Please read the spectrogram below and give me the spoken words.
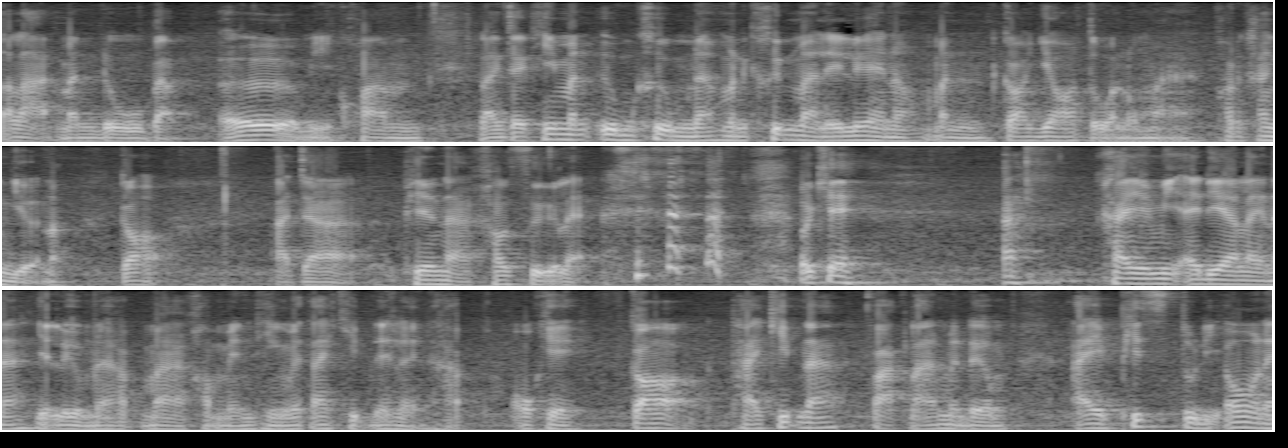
ตลาดมันดูแบบ เออ มีความหลังจากที่มันอึมครึมนะ มันขึ้นมาเรื่อยๆเนาะ มันก็ย่อตัวลงมาค่อนข้างเยอะเนาะ ก็ อาจจะพิจารณาเข้าซื้อแหละ โอเค อะ ใครมีไอเดียอะไรนะ อย่าลืมนะครับ มาคอมเมนต์ทิ้งไว้ใต้คลิปได้เลยนะครับ โอเค ก็ท้ายคลิปนะ ฝากร้านเหมือนเดิม i p i t Studio ใน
